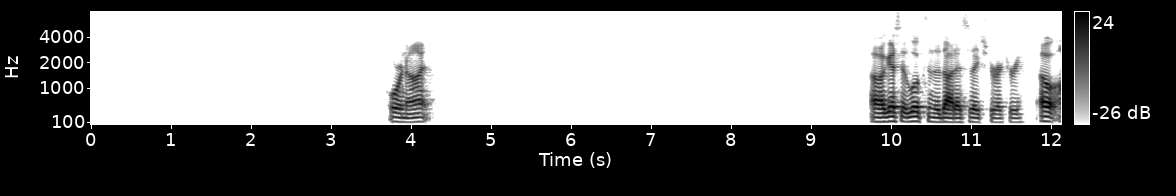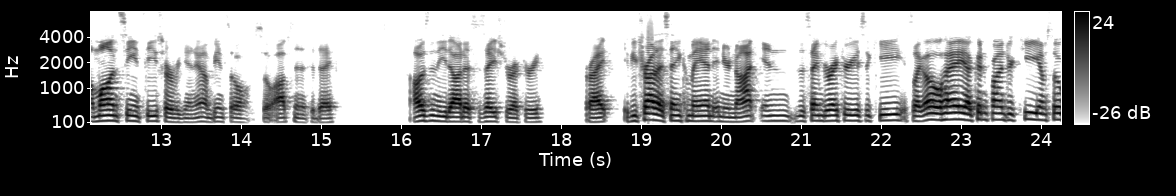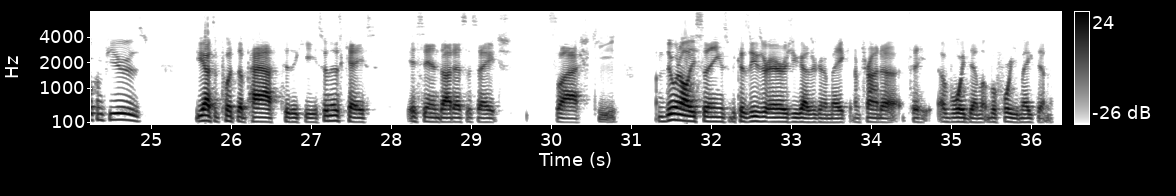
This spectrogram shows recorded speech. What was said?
or not. Oh, I guess it looks in the .ssh directory. Oh, I'm on CNT server again. Yeah, I'm being so so obstinate today. I was in the .ssh directory, right? If you try that same command and you're not in the same directory as the key, it's like, oh, hey, I couldn't find your key. I'm so confused. You have to put the path to the key. So in this case, it's in .ssh slash key. I'm doing all these things because these are errors you guys are going to make, and I'm trying to, to avoid them before you make them.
